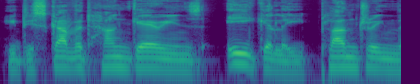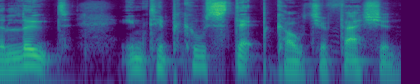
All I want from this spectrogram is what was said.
he discovered Hungarians eagerly plundering the loot in typical steppe culture fashion.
